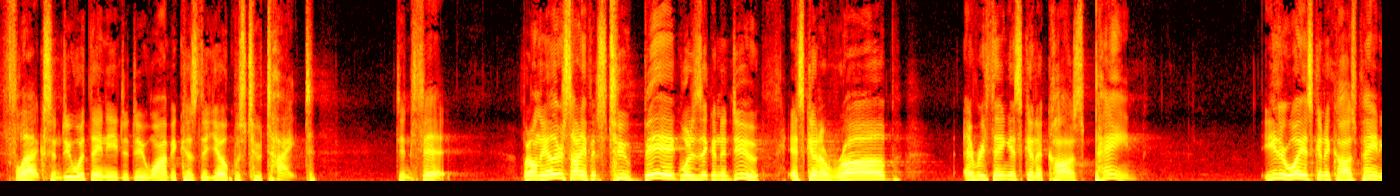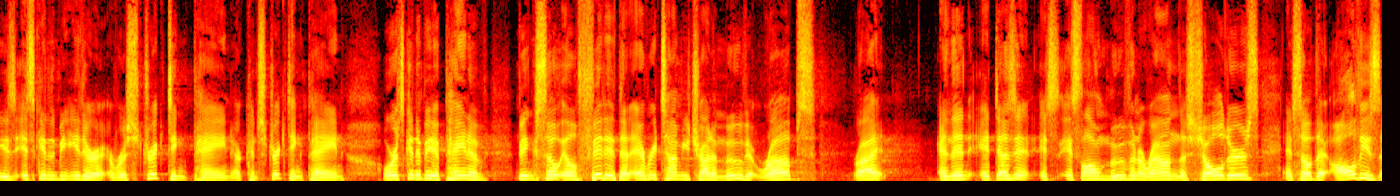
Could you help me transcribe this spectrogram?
flex and do what they need to do. Why? Because the yoke was too tight, didn't fit. But on the other side, if it's too big, what is it going to do? It's going to rub everything, it's going to cause pain. Either way, it's going to cause pain. It's going to be either a restricting pain or constricting pain, or it's going to be a pain of being so ill fitted that every time you try to move, it rubs, right? And then it doesn't, it's, it's all moving around the shoulders. And so that all these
